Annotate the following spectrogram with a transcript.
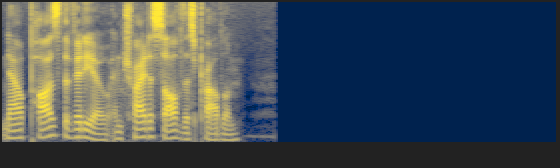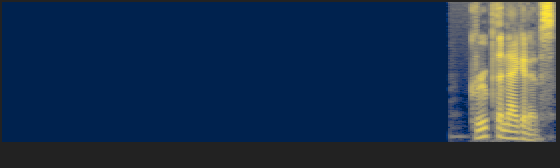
Now pause the video and try to solve this problem. Group the negatives,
